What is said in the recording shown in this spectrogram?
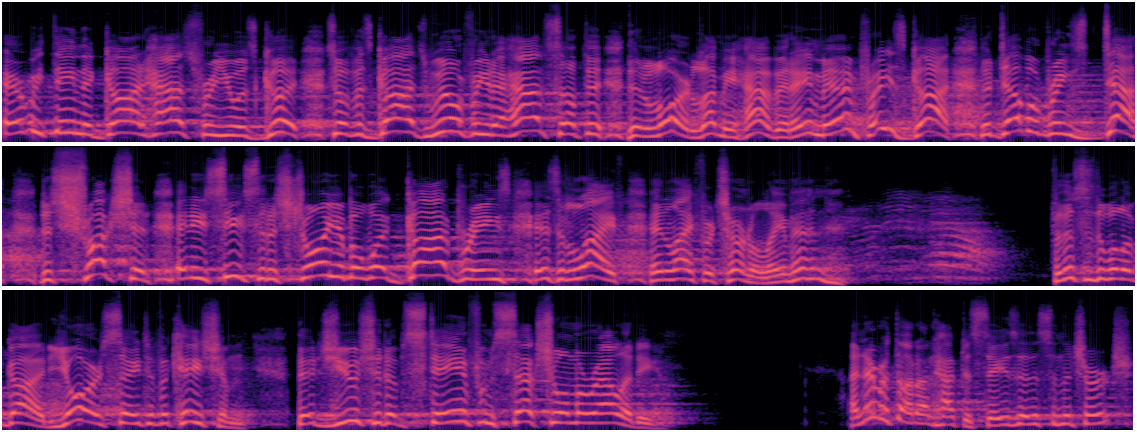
Everything that God has for you is good. So if it's God's will for you to have something, then Lord, let me have it. Amen. Praise God. The devil brings death, destruction, and he seeks to destroy you. But what God brings is life and life eternal. Amen. For this is the will of God, your sanctification, that you should abstain from sexual morality. I never thought I'd have to say this in the church,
